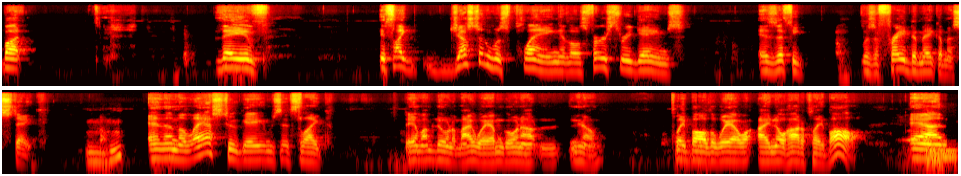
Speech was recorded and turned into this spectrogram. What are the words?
But they've it's like Justin was playing in those first three games as if he was afraid to make a mistake. Mm-hmm. And then the last two games, it's like, damn, I'm doing it my way. I'm going out and, you know, play ball the way I, I know how to play ball. And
